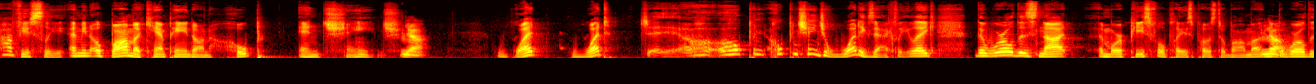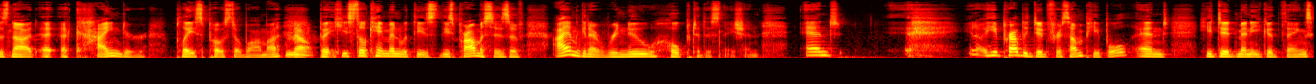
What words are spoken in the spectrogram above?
obviously i mean obama campaigned on hope and change. Yeah. What what hope and hope and change what exactly? Like the world is not a more peaceful place post obama No. the world is not a, a kinder place post obama No. but he still came in with these these promises of i am going to renew hope to this nation. And you know he probably did for some people and he did many good things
